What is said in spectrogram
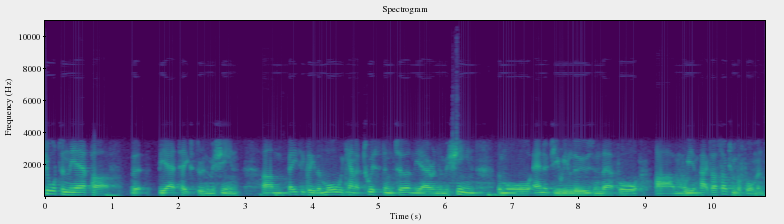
shorten the air path that the air takes through the machine. Um, basically, the more we kind of twist and turn the air in the machine, the more energy we lose, and therefore um, we impact our suction performance.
